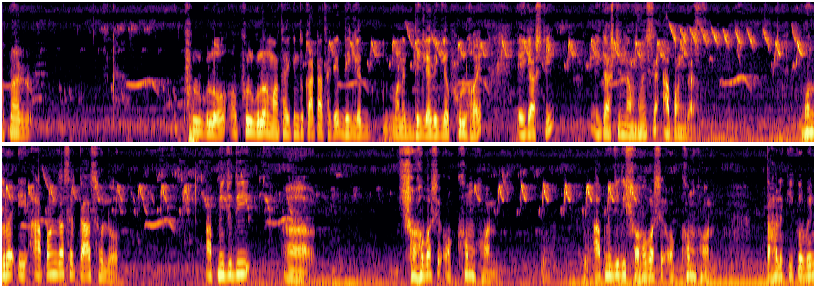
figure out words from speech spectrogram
আপনার ফুলগুলো, ফুলগুলোর মাথায় কিন্তু কাটা থাকে দিগলে মানে দিগলে দিগলে ফুল হয়। এই গাছটি, এই গাছটির নাম হয়েছে আপাং গাছ বন্ধুরা, এই আপাং গাছের কাজ হলো, আপনি যদি সহবাসে অক্ষম হন, আপনি যদি সহবাসে অক্ষম হন, তাহলে কি করবেন?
